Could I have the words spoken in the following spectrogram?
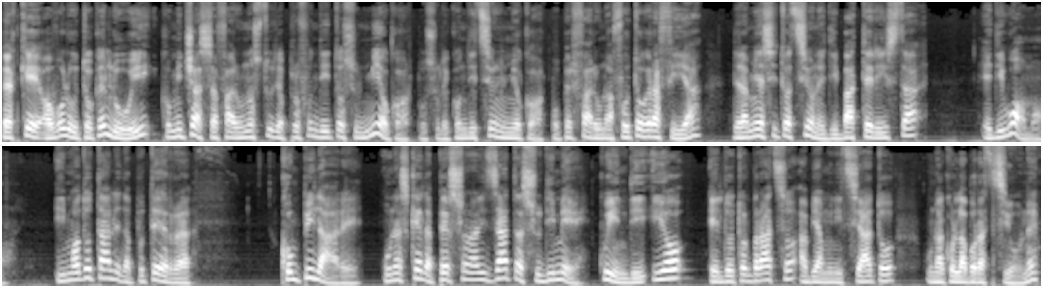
perché ho voluto che lui cominciasse a fare uno studio approfondito sul mio corpo, sulle condizioni del mio corpo, per fare una fotografia della mia situazione di batterista e di uomo, in modo tale da poter compilare una scheda personalizzata su di me. Quindi io e il dottor Brazzo abbiamo iniziato una collaborazione.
